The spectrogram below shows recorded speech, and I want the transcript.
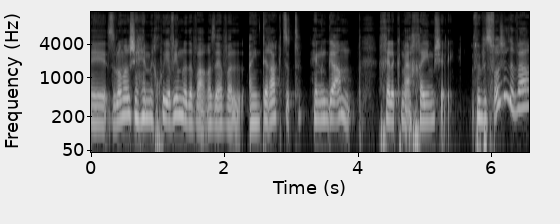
אה, זה לא אומר שהם מחויבים לדבר הזה, אבל האינטראקציות הן גם חלק מהחיים שלי. ובסופו של דבר,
